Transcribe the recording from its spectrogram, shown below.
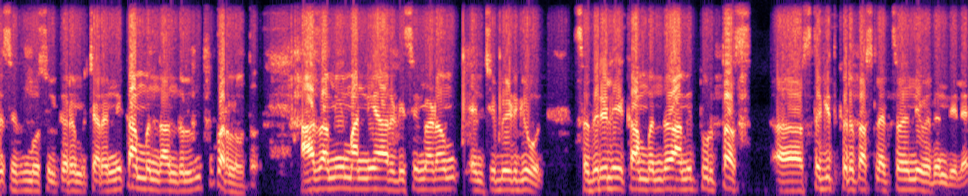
तसेच महसूल कर्मचाऱ्यांनी काम बंद आंदोलन पुकारलं होतं. आज आम्ही माननीय आरडीसी मॅडम यांची भेट घेऊन सदरील हे काम बंद आम्ही तुर्तास स्थगित करत असल्याचं निवेदन दिलंय.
